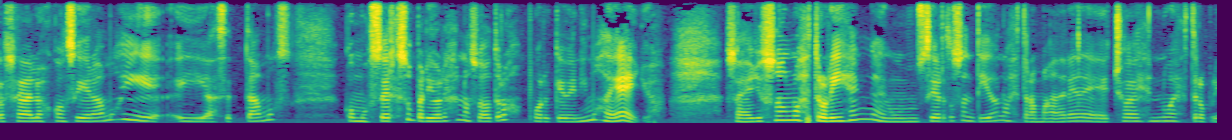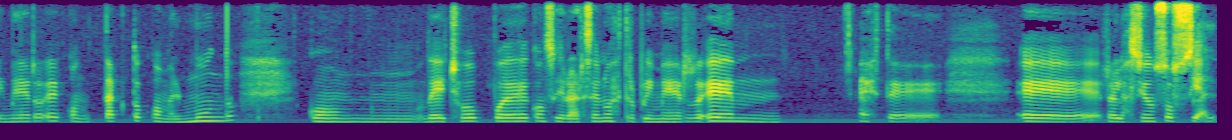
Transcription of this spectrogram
o sea, los consideramos y aceptamos como seres superiores a nosotros porque venimos de ellos. O sea, ellos son nuestro origen en un cierto sentido. Nuestra madre, de hecho, es nuestro primer eh, contacto con el mundo. Con, de hecho, puede considerarse nuestro primer em, este, eh, relación social,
